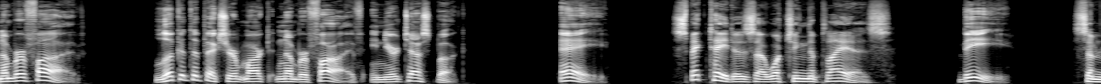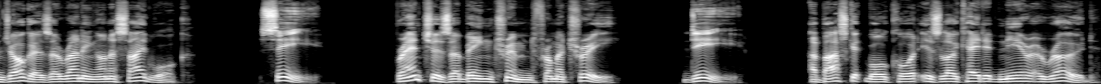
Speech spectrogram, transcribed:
Number 5. Look at the picture marked number 5 in your test book. A, Spectators are watching the players. B, Some joggers are running on a sidewalk. C, Branches are being trimmed from a tree. D. A basketball court is located near a road.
